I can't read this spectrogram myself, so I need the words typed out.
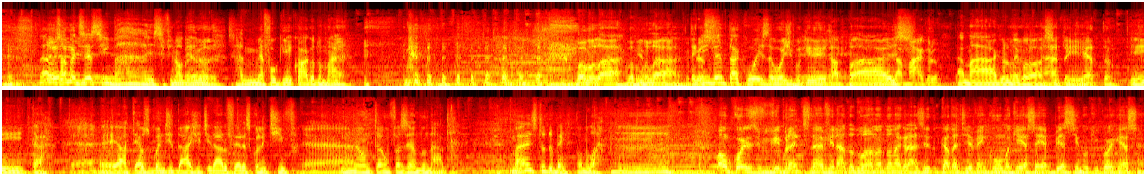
Não, só pra dizer assim, bah, esse final de ano, sabe, me afoguei com a água do mar. É. vamos lá, vamos lá. Tem que inventar coisa hoje, porque, é, rapaz. Tá magro. Tá magro o negócio. Nada, aqui. quieto. Eita. É. é. até os bandidagem tiraram férias coletivas. É. Não estão fazendo nada. Mas tudo bem, vamos lá. Hum. Bom, cores vibrantes, né? Virada do ano, a dona Grazi cada dia vem com uma aqui. Essa aí é pêssego, que cor que é essa?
